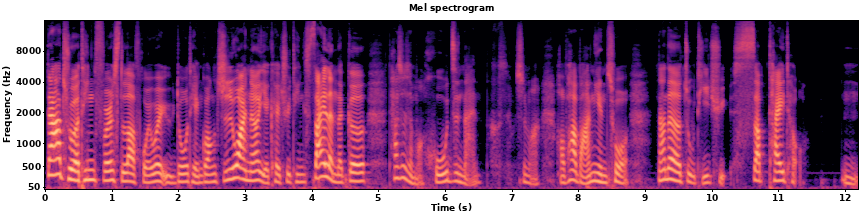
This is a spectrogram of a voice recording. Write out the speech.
大家除了听 First Love 回味宇多田光之外呢，也可以去听 Silent 的歌。他是什么胡子男 是吗？好怕把它念错。它的主题曲 Subtitle，嗯，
